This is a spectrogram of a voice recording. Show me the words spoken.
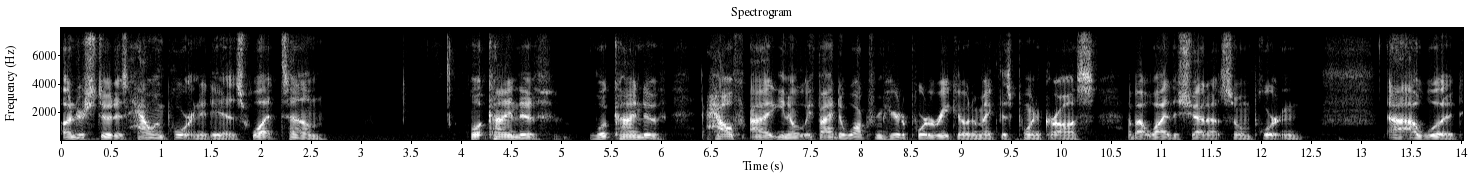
understood as how important it is. What um, what kind of what kind of how I you know if I had to walk from here to Puerto Rico to make this point across about why the shout out's so important, uh, I would.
